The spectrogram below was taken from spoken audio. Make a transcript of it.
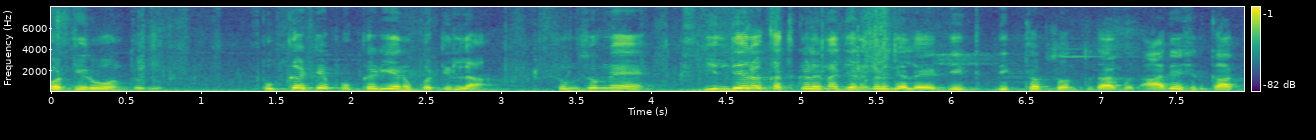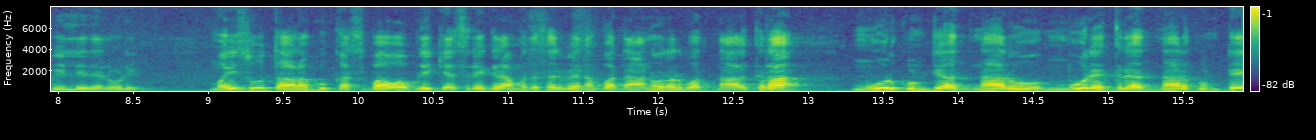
ಕೊಟ್ಟಿರುವಂಥದ್ದು. ಪುಕ್ಕಟ್ಟೆ ಪುಕ್ಕಡಿ ಏನು ಕೊಟ್ಟಿಲ್ಲ. ಸುಮ್ಮ ಸುಮ್ಮನೆ ಇಲ್ಲದೇ ಇರೋ ಕತ್ಗಳನ್ನು ಜನಗಳಿಗೆಲ್ಲ ದಿಕ್ ದಿಕ್ತಪ್ಪಿಸುವಂಥದ್ದಾಗ್ಬೋದು ಆದೇಶದ ಕಾಪಿ ಇಲ್ಲಿದೆ ನೋಡಿ. ಮೈಸೂರು ತಾಲೂಕು ಕಸಬಾ ಹೋಬಳಿ ಕೆಸರೆ ಗ್ರಾಮದ ಸರ್ವೆ ನಂಬರ್ ನಾನ್ನೂರ ಅರವತ್ತ್ನಾಲ್ಕರ ಮೂರು ಕುಂಟೆ ಹದಿನಾರು, ಮೂರು ಎಕರೆ ಹದಿನಾರು ಕುಂಟೆ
